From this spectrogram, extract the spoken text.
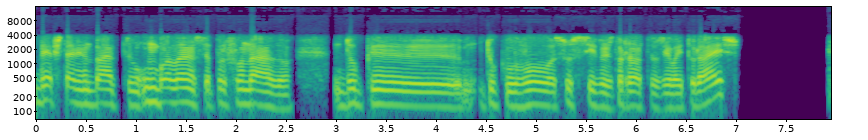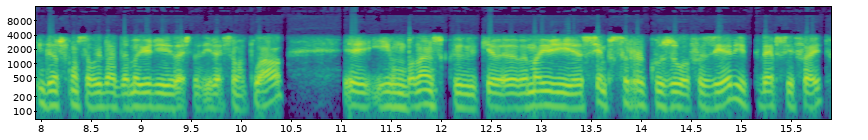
deve estar em debate um balanço aprofundado do que, do que levou a sucessivas derrotas eleitorais, da responsabilidade da maioria desta direção atual, e um balanço que, que a maioria sempre se recusou a fazer e que deve ser feito,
